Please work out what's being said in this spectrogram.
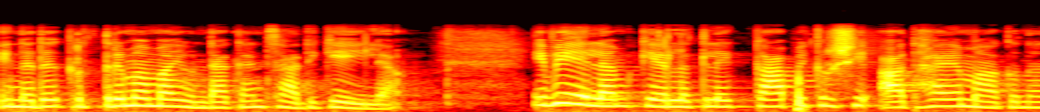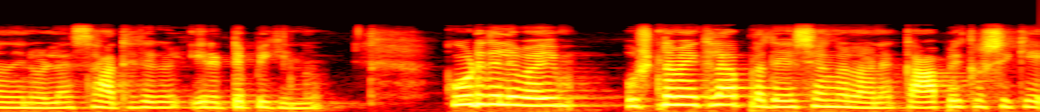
എന്നത് കൃത്രിമമായി ഉണ്ടാക്കാൻ സാധിക്കുകയില്ല. ഇവയെല്ലാം കേരളത്തിലെ കാപ്പി കൃഷി ആദായമാക്കുന്നതിനുള്ള സാധ്യതകൾ ഇരട്ടിപ്പിക്കുന്നു. കൂടുതലുമായും ഉഷ്ണമേഖലാ പ്രദേശങ്ങളാണ് കാപ്പി കൃഷിക്ക്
